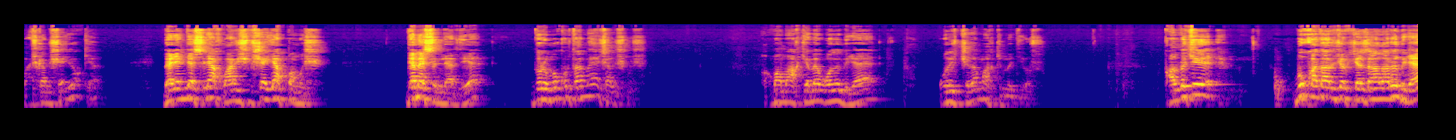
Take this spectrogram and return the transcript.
Başka bir şey yok ya. Belinde silah var hiçbir şey yapmamış demesinler diye durumu kurtarmaya çalışmış. Ama mahkeme onu bile 13 yıla mahkum ediyor. Kaldı ki bu kadarcık cezaları bile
